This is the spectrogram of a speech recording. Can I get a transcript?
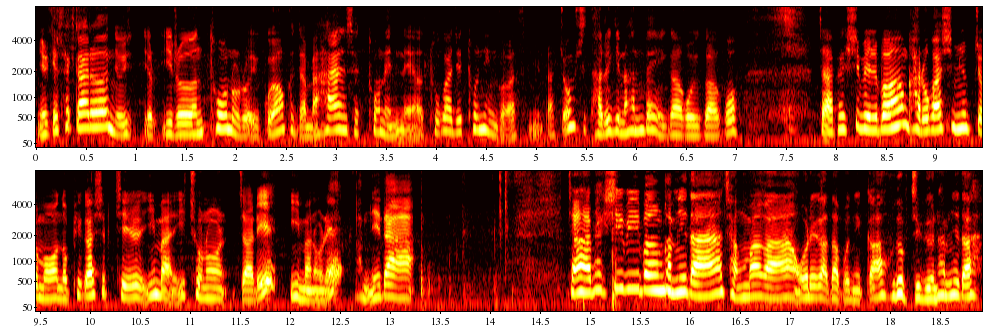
이렇게 색깔은 요- 요- 이런 톤으로 있고요. 그 다음에 하얀색 톤 있네요. 두 가지 톤인 것 같습니다. 조금씩 다르기는 한데 이거하고 이거하고 자 111번 가로가 16.5 높이가 17 22,000원짜리 2만원에 갑니다. 자 112번 갑니다. 장마가 오래 가다 보니까 후덥지근합니다.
